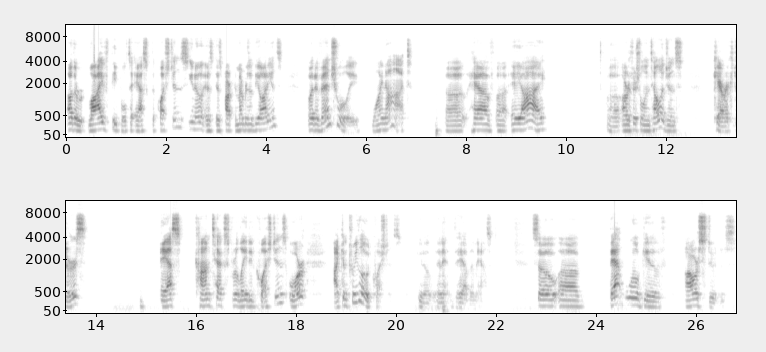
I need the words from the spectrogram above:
other live people to ask the questions, you know, as, as part members of the audience. But eventually, why not uh, have uh, AI, uh, artificial intelligence characters ask context related questions, or I can preload questions, you know, and to have them asked. So uh, that will give our students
